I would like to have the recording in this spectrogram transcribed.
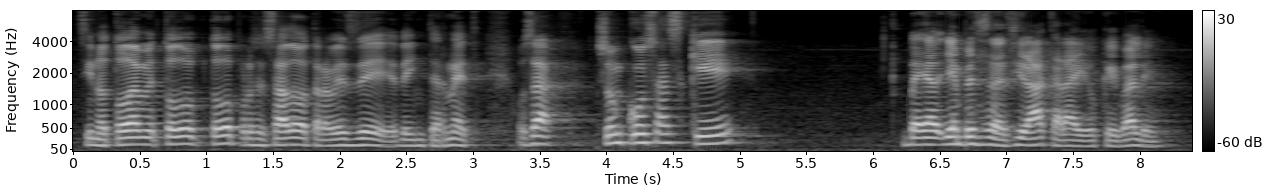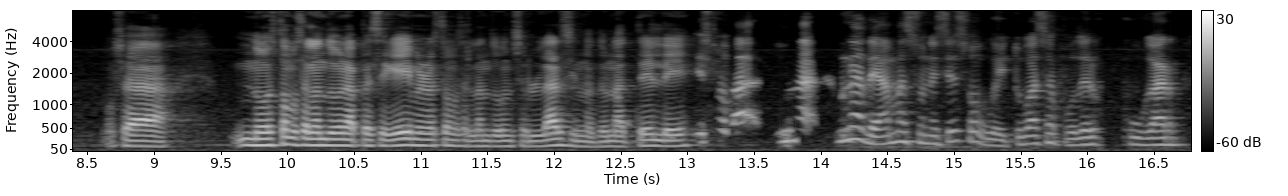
Sino todo, todo, todo procesado a través de, de internet. O sea, son cosas que ya empiezas a decir, ah, caray, ok, vale. O sea, no estamos hablando de una PC gamer, no estamos hablando de un celular, sino de una tele. Eso va, una de Amazon es eso, güey. Tú vas a poder jugar,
